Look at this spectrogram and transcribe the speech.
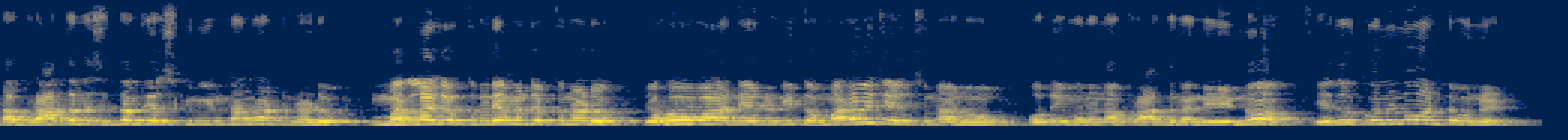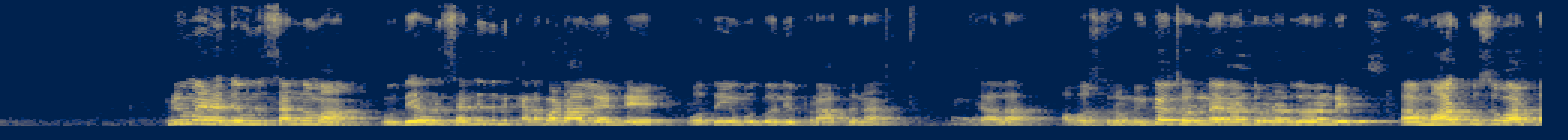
నా ప్రార్థన సిద్ధం చేసుకుని ఉన్నాను అంటున్నాడు. మరలా చెప్తున్నాడు ఏమని చెప్తున్నాడు యహోవా నేను నీతో మనవి చేస్తున్నాను ఉదయమున నా ప్రార్థన నిన్ను ఎదుర్కొను అంటూ ఉన్నాడు. ప్రియమైన దేవుని సంగమా నువ్వు దేవుని సన్నిధిని కనబడాలి అంటే ఉదయముతో నీ ప్రార్థన చాలా అవసరం. ఇంకా చూడండి నేను అంటున్నాడు చూడండి. ఆ మార్పు సువార్త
